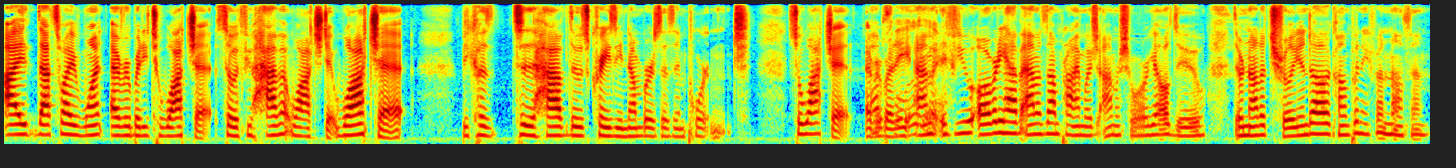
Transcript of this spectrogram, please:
I that's why I want everybody to watch it. So if you haven't watched it, watch it because to have those crazy numbers is important. So watch it, everybody. Absolutely. if you already have Amazon Prime, which I'm sure y'all do, they're not a trillion dollar company for nothing.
